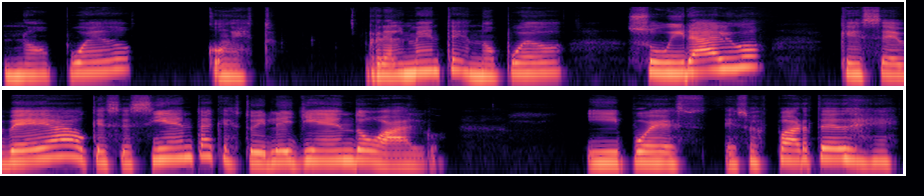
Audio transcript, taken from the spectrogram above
no puedo con esto. Realmente no puedo subir algo que se vea o que se sienta que estoy leyendo algo. Y pues eso es parte de,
